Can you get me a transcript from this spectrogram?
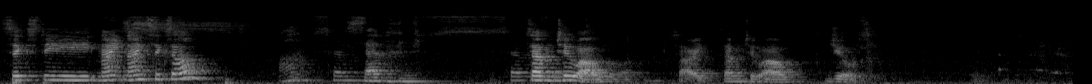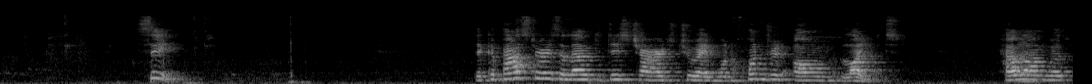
60, 9, 960? Ah, Seven. seven. Seven. 720. Sorry, 720 joules. C. The capacitor is allowed to discharge through a 100 ohm light. How long will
